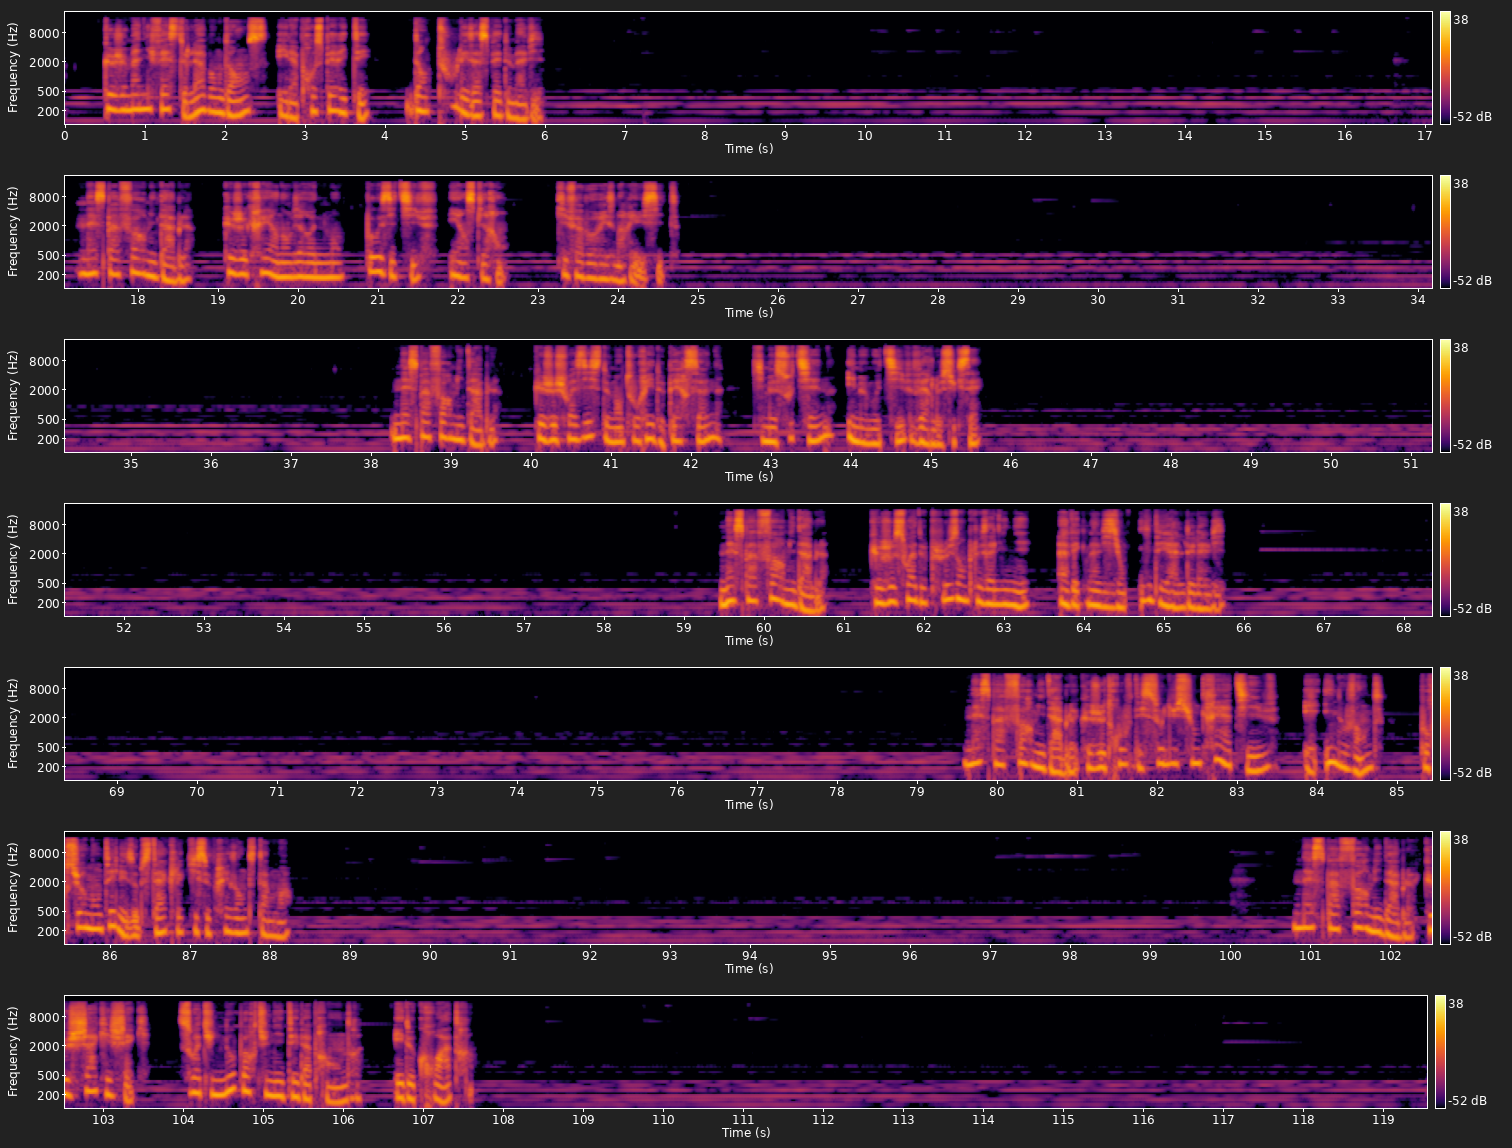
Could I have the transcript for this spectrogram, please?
que je manifeste l'abondance et la prospérité dans tous les aspects de ma vie? N'est-ce pas formidable que je crée un environnement positif et inspirant qui favorise ma réussite? N'est-ce pas formidable que je choisisse de m'entourer de personnes qui me soutiennent et me motivent vers le succès? N'est-ce pas formidable que je sois de plus en plus aligné avec ma vision idéale de la vie? N'est-ce pas formidable que je trouve des solutions créatives et innovantes pour surmonter les obstacles qui se présentent à moi? N'est-ce pas formidable que chaque échec soit une opportunité d'apprendre et de croître?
